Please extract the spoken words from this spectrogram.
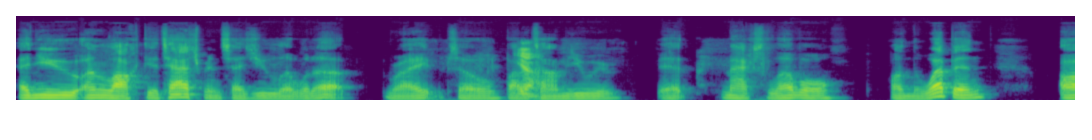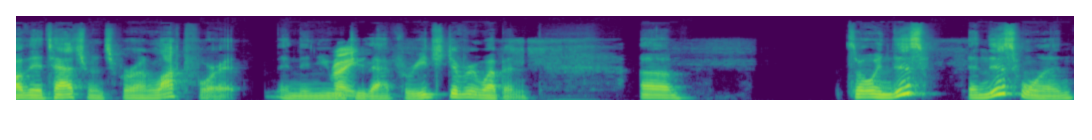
and you unlock the attachments as you leveled up, right? So by Yeah. the time you were at max level on the weapon, all the attachments were unlocked for it, and then you would Right. do that for each different weapon. Um, so in this in this one,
